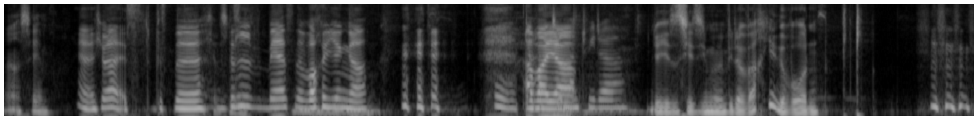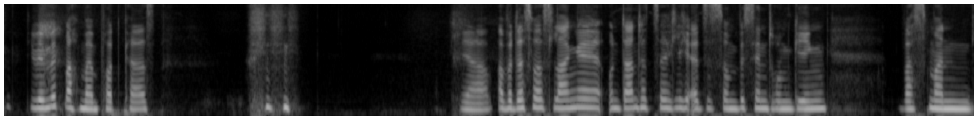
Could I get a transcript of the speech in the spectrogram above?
Ah, same. Ja, ich weiß. Du bist eine, ein bisschen mehr als eine Woche jünger. Oh, da Aber ja. jemand wieder. Ja, jetzt ist jetzt jemand wieder wach hier geworden. Die will mitmachen beim Podcast. ja, aber das war es lange. Und dann tatsächlich, als es so ein bisschen drum ging, was man,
